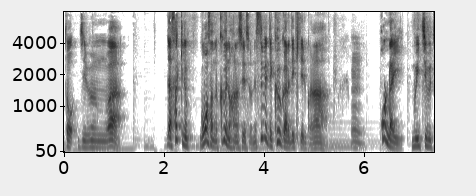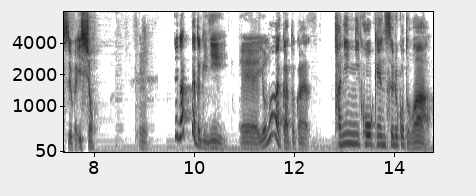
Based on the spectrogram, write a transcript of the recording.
と自分はださっきのゴマさんの空の話ですよね全て空からできてるからうん。本来無一物というか一緒うん。ってなった時に、えー世の中とか他人に貢献することは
